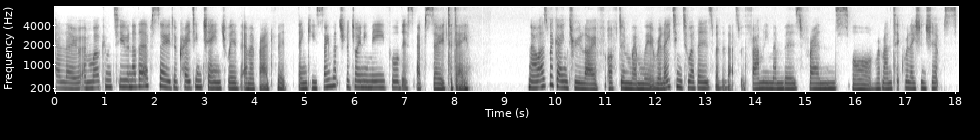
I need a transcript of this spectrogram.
Hello, and welcome to another episode of Creating Change with Emma Bradford. Thank you so much for joining me for this episode today. Now, as we're going through life, often when we're relating to others, whether that's with family members, friends, or romantic relationships,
